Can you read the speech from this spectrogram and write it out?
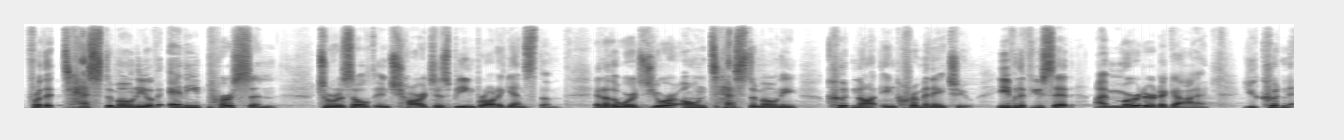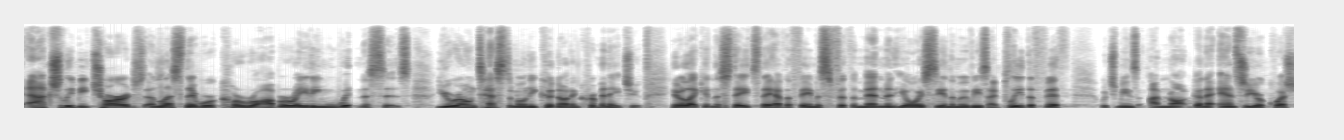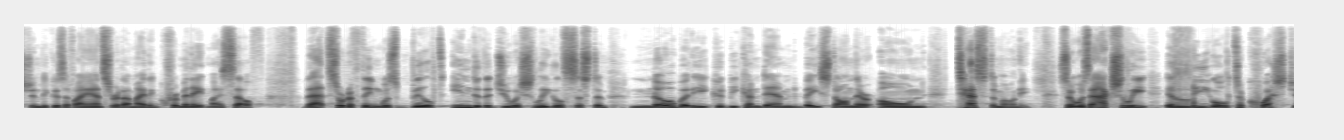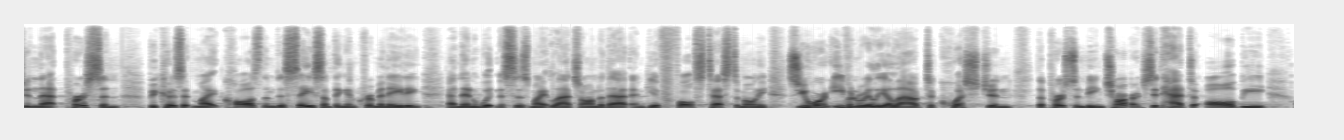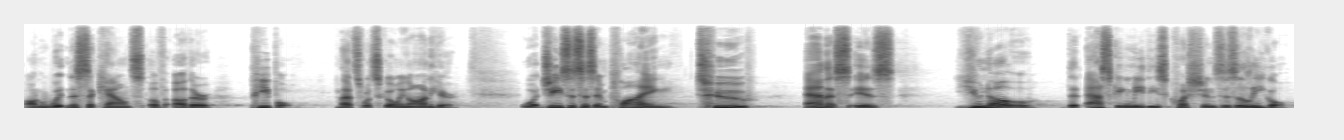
for the testimony of any person to result in charges being brought against them. In other words, your own testimony could not incriminate you. Even if you said, I murdered a guy, you couldn't actually be charged unless there were corroborating witnesses. Your own testimony could not incriminate you. You know, like in the States, they have the famous Fifth Amendment you always see in the movies. I plead the Fifth, which means I'm not going to answer your question because if I answer it, I might incriminate myself. That sort of thing was built into the Jewish legal system. Nobody could be condemned based on their own testimony. So it was actually illegal to question that person because it might cause them to say something incriminating, and then witnesses might latch onto that and give false testimony. So you weren't even really allowed to question the person being charged. It had to all be on witness accounts of other people. That's what's going on here. What Jesus is implying to Annas is you know that asking me these questions is illegal.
